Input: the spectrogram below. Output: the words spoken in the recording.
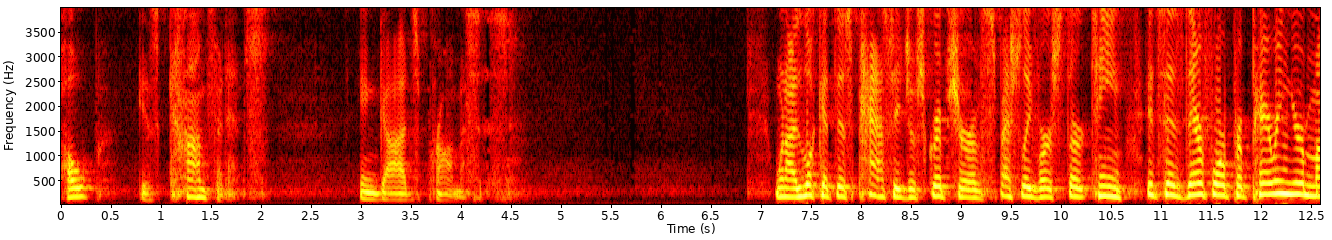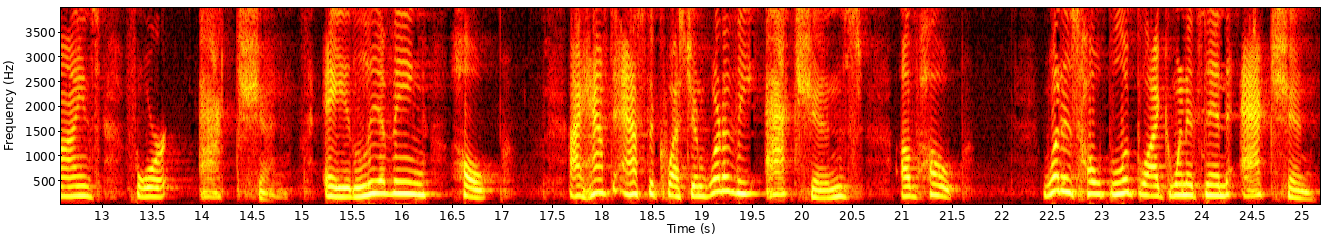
Hope is confidence in God's promises when I look at this passage of Scripture, especially verse 13, it says, Therefore, preparing your minds for action. a living hope. I have to ask the question what are the actions of hope? What does hope look like when it's in action?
